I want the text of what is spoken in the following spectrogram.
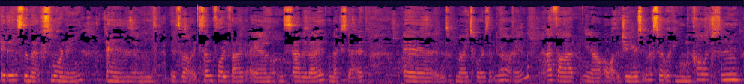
It is the next morning and it's about like 7.45 a.m. on Saturday, the next day, and my tour is at 9. I thought, you know, a lot of juniors are going to start looking into college soon,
